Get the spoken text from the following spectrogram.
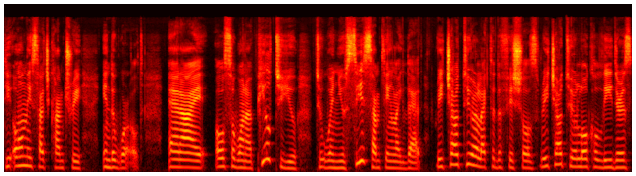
the only such country in the world. And I also want to appeal to you to when you see something like that, reach out to your elected officials, reach out to your local leaders,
